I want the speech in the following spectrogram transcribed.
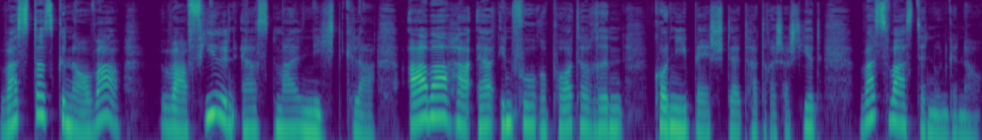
Was das genau war, war vielen erstmal nicht klar. Aber HR-Info-Reporterin Conny Bechstedt hat recherchiert. Was war es denn nun genau?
